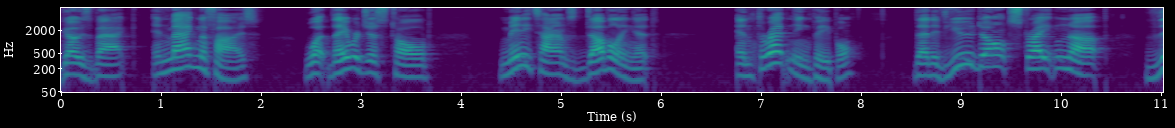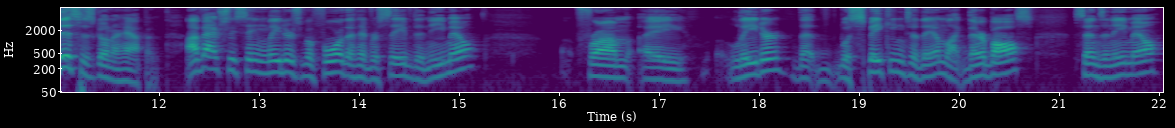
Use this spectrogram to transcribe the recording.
goes back and magnifies what they were just told, many times doubling it and threatening people that if you don't straighten up, this is going to happen. I've actually seen leaders before that have received an email from a leader that was speaking to them, like their boss sends an email,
